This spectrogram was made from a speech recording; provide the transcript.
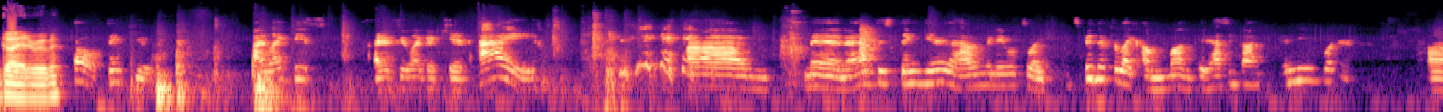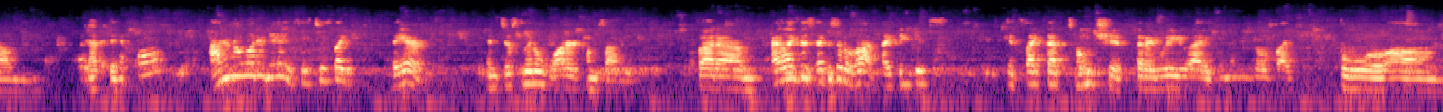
go ahead, Ruben. oh, thank you. I like these. I feel like a kid. Hi. um, man, I have this thing here that I haven't been able to like. It's been there for like a month. It hasn't gone anywhere. Um, that thing. I don't know what it is. It's just like there, and just little water comes out of it. But um, I like this episode a lot. I think it's it's like that tone shift that I really like, and then it goes like full um,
